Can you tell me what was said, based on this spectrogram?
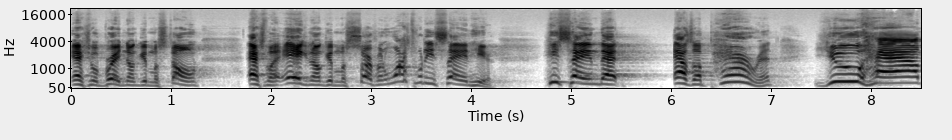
ask you for bread, you don't give him a stone. Ask for an egg, don't give him a serpent. Watch what he's saying here. He's saying that as a parent, you have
